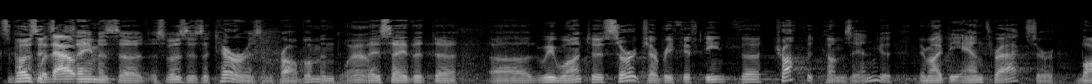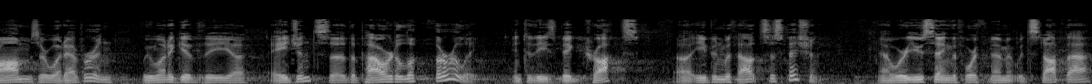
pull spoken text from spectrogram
Suppose Without, it's the same as uh, suppose there's a terrorism problem, and wow. they say that. Uh, uh, we want to search every 15th uh, truck that comes in. There might be anthrax or bombs or whatever, and we want to give the uh, agents uh, the power to look thoroughly into these big trucks, uh, even without suspicion. Now, were you saying the Fourth Amendment would stop that?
